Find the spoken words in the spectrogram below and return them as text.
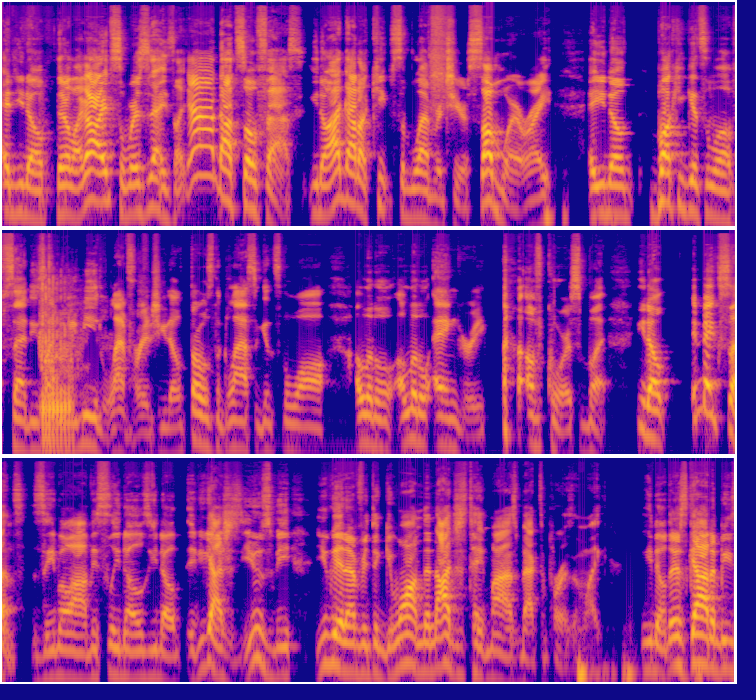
And you know, they're like, "All right, so where's that?" He's like, "Ah, not so fast. You know, I gotta keep some leverage here somewhere, right?" And you know, Bucky gets a little upset. He's like, "We need leverage." You know, throws the glass against the wall, a little, a little angry, of course. But you know, it makes sense. Zemo obviously knows, you know, if you guys just use me, you get everything you want, then I just take my ass back to prison. Like, you know, there's got to be,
